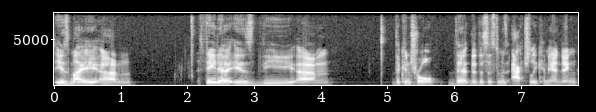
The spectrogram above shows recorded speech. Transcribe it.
is my um, theta is the um, the control that, that the system is actually commanding.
